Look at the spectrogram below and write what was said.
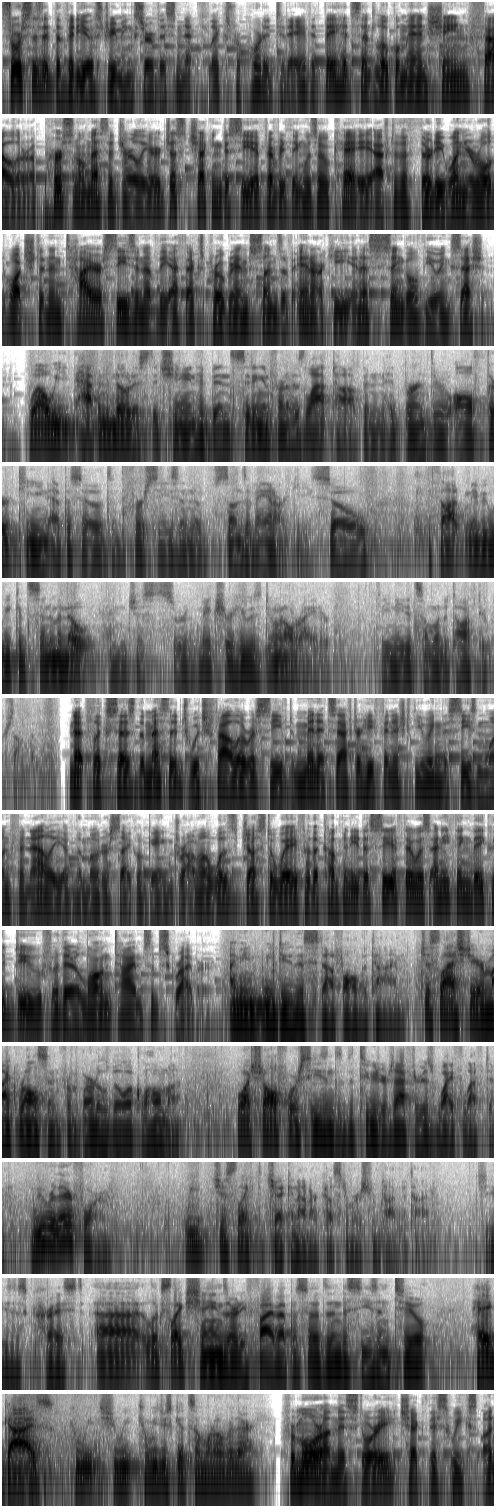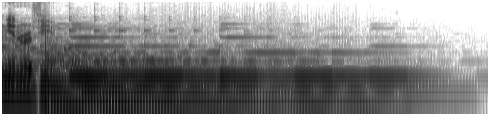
Sources at the video streaming service Netflix reported today that they had sent local man Shane Fowler a personal message earlier just checking to see if everything was okay after the 31 year old watched an entire season of the FX program Sons of Anarchy in a single viewing session. Well, we happened to notice that Shane had been sitting in front of his laptop and had burned through all 13 episodes of the first season of Sons of Anarchy. So we thought maybe we could send him a note and just sort of make sure he was doing all right he needed someone to talk to or something. Netflix says the message, which Fowler received minutes after he finished viewing the season 1 finale of the motorcycle gang drama, was just a way for the company to see if there was anything they could do for their longtime subscriber. I mean, we do this stuff all the time. Just last year, Mike Ralston from Bartlesville, Oklahoma, watched all four seasons of The Tudors after his wife left him. We were there for him. We just like to check in on our customers from time to time. Jesus Christ. Uh, it looks like Shane's already five episodes into season two. Hey guys, Can we, should we, can we just get someone over there? For more on this story, check this week's Onion Review.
